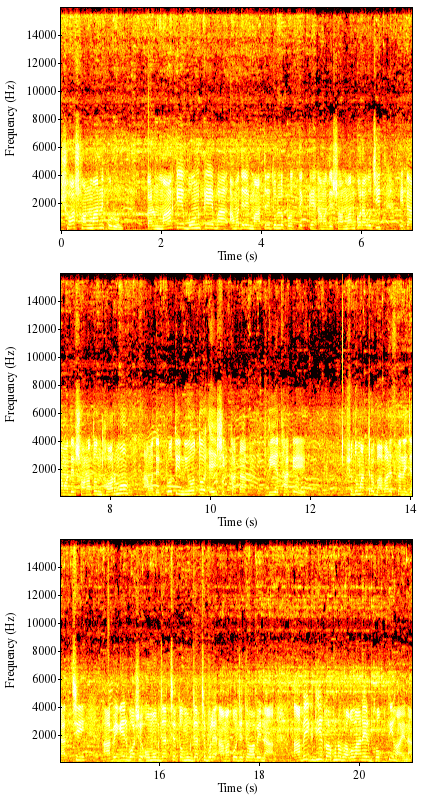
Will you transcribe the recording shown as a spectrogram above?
সসম্মান করুন। কারণ মাকে, বোনকে বা আমাদের এই মাতৃতুল্য প্রত্যেককে আমাদের সম্মান করা উচিত। এটা আমাদের সনাতন ধর্ম, আমাদের প্রতিনিয়ত এই শিক্ষাটা দিয়ে থাকে। শুধুমাত্র বাবার স্থানে যাচ্ছি, আবেগের বসে অমুক যাচ্ছে, তমুক যাচ্ছে বলে আমাকেও যেতে হবে না। আবেগ দিয়ে কখনো ভগবানের ভক্তি হয় না।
